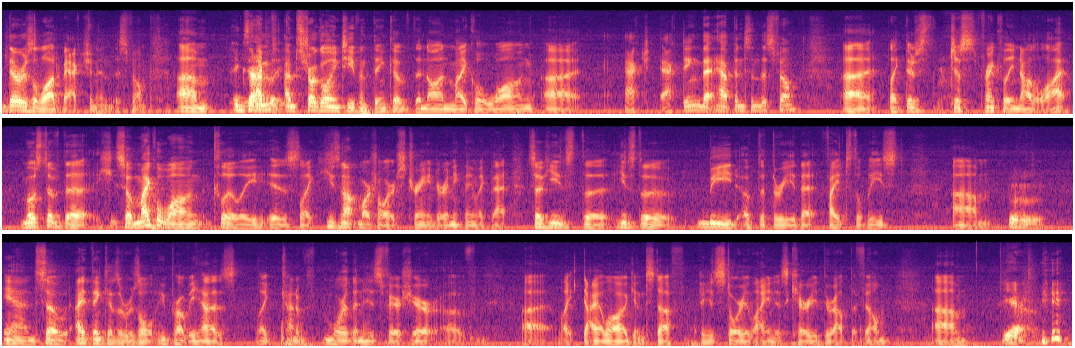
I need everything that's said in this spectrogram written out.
there is a lot of action in this film. Um, Exactly. I'm, I'm struggling to even think of the non Michael Wong uh, act, acting that happens in this film. Uh, like, there's just frankly not a lot. Most of the he, so Michael Wong clearly is like he's not martial arts trained or anything like that. So he's the he's the lead of the three that fights the least. Um, Mhm. and so I think as a result, he probably has like kind of more than his fair share of uh, like dialogue and stuff. His storyline is carried throughout the film. Um, yeah.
